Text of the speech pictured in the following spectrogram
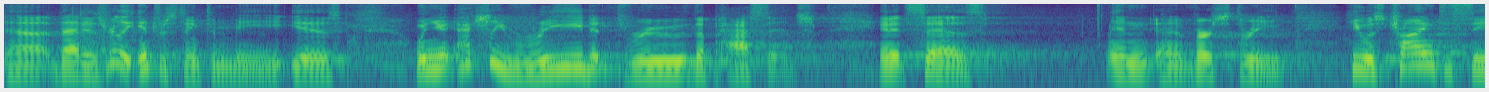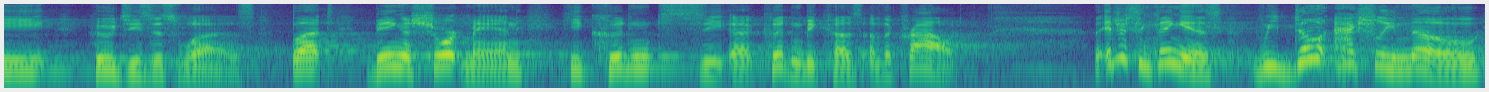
uh, that is really interesting to me is when you actually read through the passage, and it says in uh, verse 3 he was trying to see who Jesus was, but being a short man, he couldn't, see, uh, couldn't because of the crowd. The interesting thing is, we don't actually know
